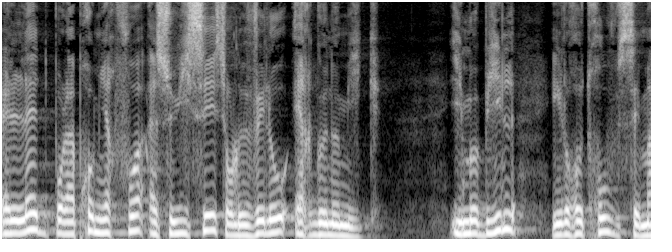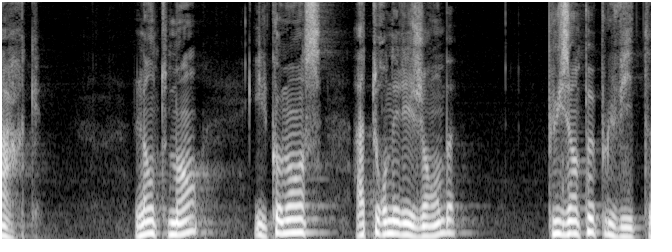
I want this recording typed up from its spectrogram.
Elle l'aide pour la première fois à se hisser sur le vélo ergonomique. Immobile, il retrouve ses marques. Lentement, il commence à tourner les jambes, puis un peu plus vite.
